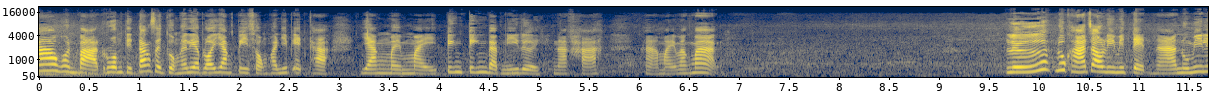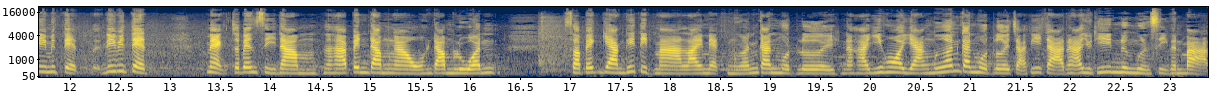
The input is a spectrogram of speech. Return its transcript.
9,000 บาท รวมติดตั้งใส่ถุงให้เรียบร้อยยางปี 2021 ค่ะ ยางใหม่ ๆ ปิ้งๆ แบบนี้เลยนะคะ หาใหม่มากๆหรือลูกค้าจะเอาลิมิเต็ดนะ หนูมีลิมิเต็ดลิมิเต็ด แม็กจะเป็นสีดำนะคะ เป็นดำเงาดำล้วน สเปคยางที่ติดมาลายแม็กเหมือนกันหมดเลยนะคะ ยี่ห้อยางเหมือนกันหมดเลยจากพี่จ๋านะคะ อยู่ที่ 14,000 บาท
